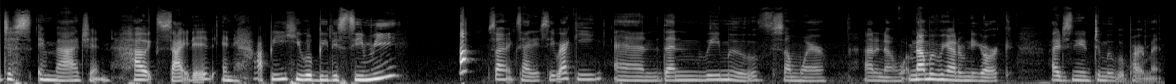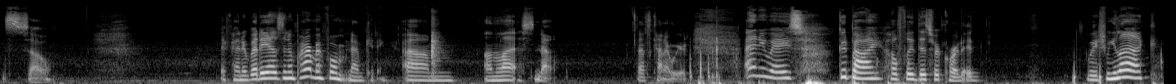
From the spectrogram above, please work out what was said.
Just imagine how excited and happy he will be to see me. Ah! So I'm excited to see Rocky. And then we move somewhere. I don't know. I'm not moving out of New York. I just needed to move apartments. So if anybody has an apartment for me, no, I'm kidding. Um, unless, no. That's kind of weird. Anyways, goodbye. Hopefully this recorded. Wish me luck.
